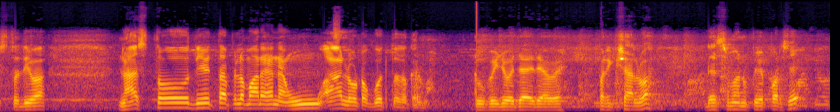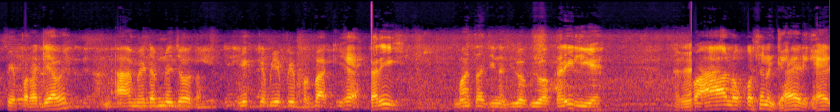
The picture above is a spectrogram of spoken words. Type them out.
નાસ્તો દેવા. નાસ્તો દેતા પેલા મારે હે ને હું આ લોટો ગોતતો હતો ઘરમાં. તું ભાઈ જો જાય રે હવે પરીક્ષા હાલવા દસમાનું પેપર છે પેપર હજી આવે. આ મેડમને જો તો એક કે બે પેપર બાકી હે. કરી માતાજીના દીવા બીવા કરી લઈએ. અને આ લોકો છે ને ઘેર ઘેર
